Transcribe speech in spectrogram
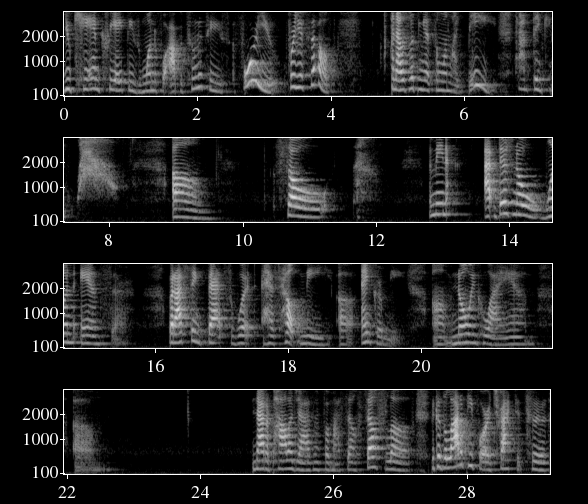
You can create these wonderful opportunities for you, for yourself. And I was looking at someone like Beah, and I'm thinking, wow. Um, so, I mean, I, there's no one answer, but I think that's what has helped me uh, anchor me, um, knowing who I am. Um, not apologizing for myself, self love, because a lot of people are attracted to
